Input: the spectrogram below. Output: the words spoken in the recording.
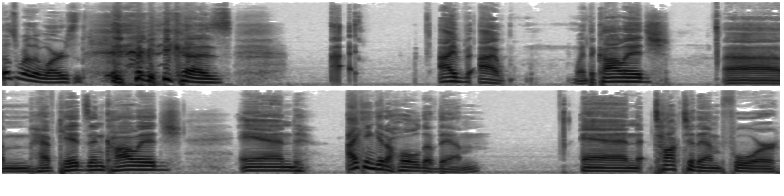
those were the worst. because I, I've, I went to college, um, have kids in college and I can get a hold of them and talk to them for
